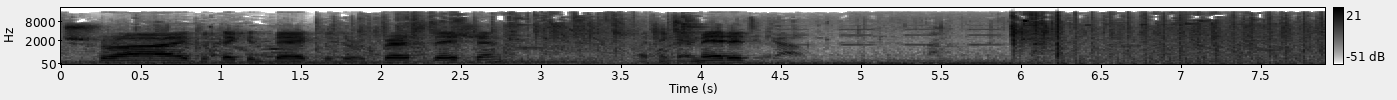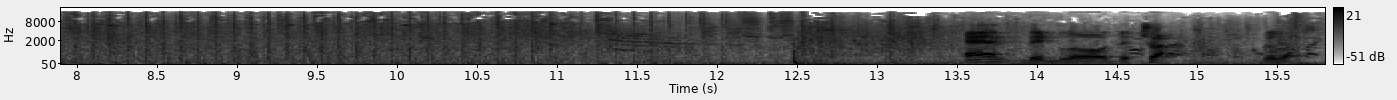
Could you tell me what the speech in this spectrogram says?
try to take it back to the repair station. I think I made it. And they blow the truck. We lost.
